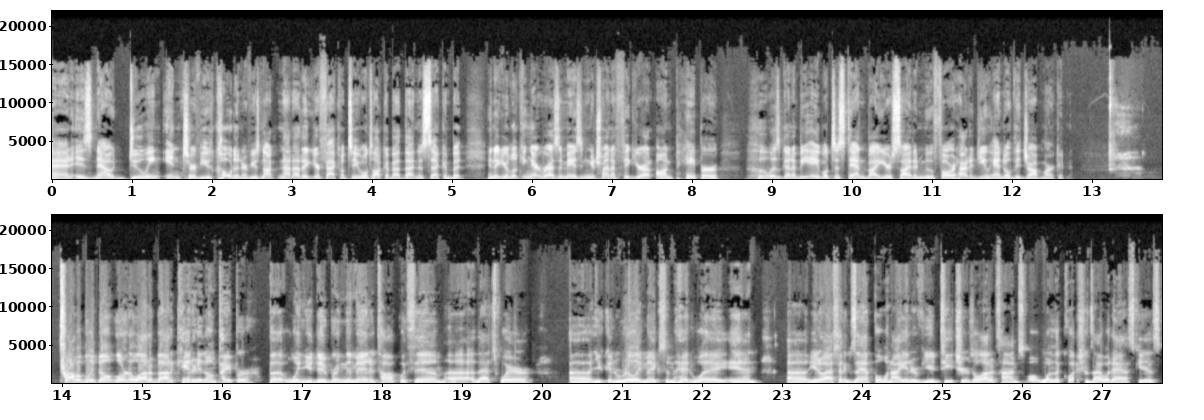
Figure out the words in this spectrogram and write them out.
and is now doing interviews, cold interviews, not not out of your faculty. We'll talk about that in a second, but you know, you're looking at resumes and you're trying to figure out on paper who was going to be able to stand by your side and move forward? How did you handle the job market? Probably don't learn a lot about a candidate on paper, but when you do bring them in and talk with them, uh, that's where uh, you can really make some headway. And, uh, you know, as an example, when I interviewed teachers, a lot of times one of the questions I would ask is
